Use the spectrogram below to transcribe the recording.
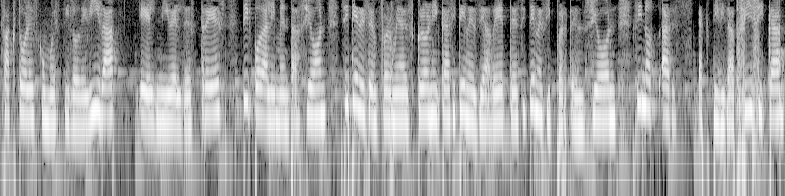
Factores como estilo de vida, el nivel de estrés, tipo de alimentación, si tienes enfermedades crónicas, si tienes diabetes, si tienes hipertensión, si no haces actividad física.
